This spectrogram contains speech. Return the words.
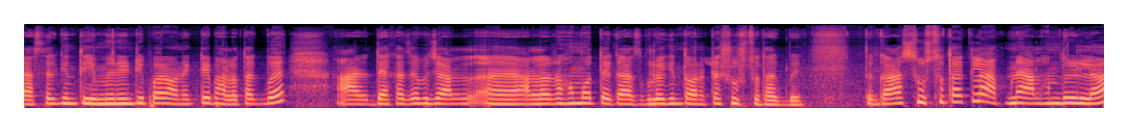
গাছের কিন্তু ইমিউনিটি পাওয়ার অনেকটাই ভালো থাকবে। আর দেখা যাবে যে আল্লাহ রহমতে গাছগুলো কিন্তু অনেকটা সুস্থ থাকবে। তো গাছ সুস্থ থাকলে আপনি আলহামদুলিল্লাহ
